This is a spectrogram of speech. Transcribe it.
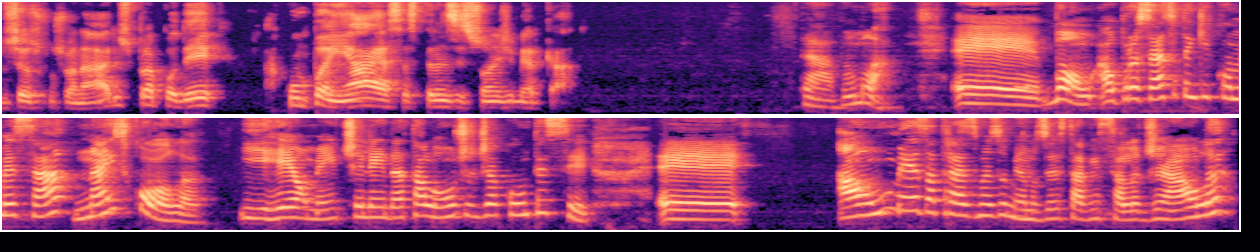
dos seus funcionários para poder acompanhar essas transições de mercado. Tá, vamos lá. É, bom, o processo tem que começar na escola e realmente ele ainda está longe de acontecer. É, Há um mês atrás, mais ou menos, eu estava em sala de aula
